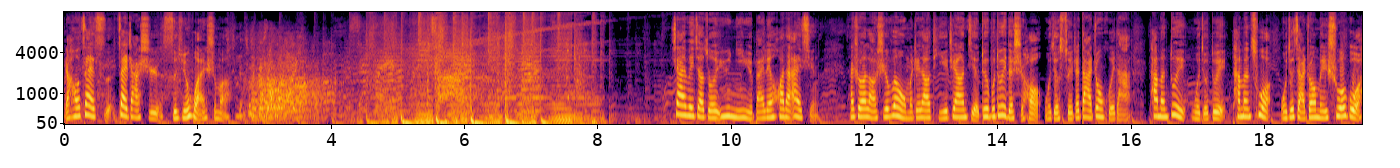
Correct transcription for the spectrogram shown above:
然后再死再诈尸，死循环是吗？下一位叫做淤泥与白莲花的爱情，他说老师问我们这道题这样解对不对的时候，我就随着大众回答，他们对我就对，他们错我就假装没说过。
